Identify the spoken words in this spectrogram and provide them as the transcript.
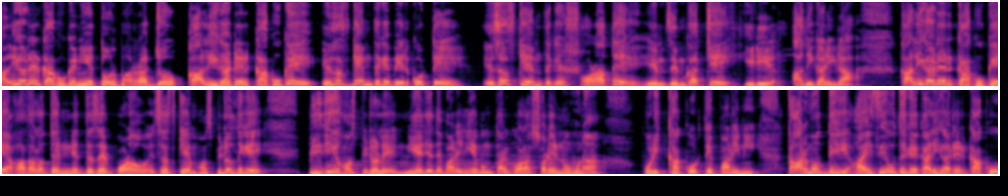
কালীঘাটের কাকুকে নিয়ে তোলপাড় রাজ্য। কালীঘাটের কাকুকে এসএস গেম থেকে বের করতে, এসএস গেম থেকে সরাতে হিমজিম খাচ্ছে ইডির আধিকারিকরা। কালীঘাটের কাকুকে আদালতের নির্দেশের পরও এসএস গেম হসপিটাল থেকে পিজি হসপিটালে নিয়ে যেতে পারেনি এবং তার গলাস্বরের নমুনা পরীক্ষা করতে পারেনি। তার মধ্যেই আইসিইউ থেকে কালীঘাটের কাকু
